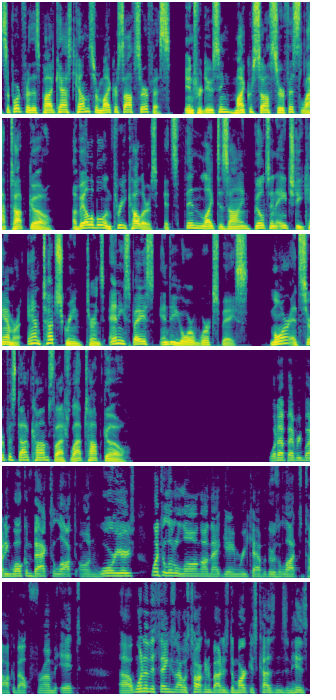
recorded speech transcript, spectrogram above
Support for this podcast comes from Microsoft Surface. Introducing Microsoft Surface Laptop Go. Available in three colors, its thin, light design, built in HD camera, and touchscreen turns any space into your workspace. More at surface.com/slash laptop go. What up, everybody? Welcome back to Locked On Warriors. Went a little long on that game recap, but there was a lot to talk about from it. Uh, one of the things I was talking about is DeMarcus Cousins and his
